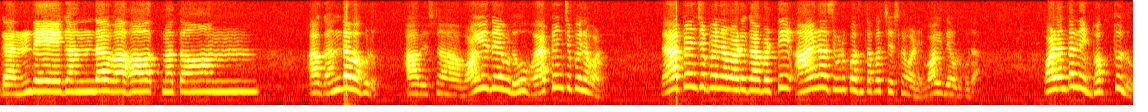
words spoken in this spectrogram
గంధే గంధవహాత్మతాన్. ఆ గంధవహుడు ఆ విష్ణు వాయుదేవుడు వ్యాపించిపోయినవాడు. వ్యాపించిపోయినవాడు కాబట్టి ఆయన శివుడి కోసం తపస్సు చేసినవాడే వాయుదేవుడు కూడా. వాళ్ళంతా నీ భక్తులు.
